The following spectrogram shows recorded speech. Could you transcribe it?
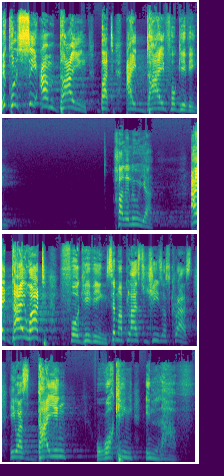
He could see I'm dying, but I die forgiving. Hallelujah. I die what? Forgiving. Same applies to Jesus Christ. He was dying, walking in love.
